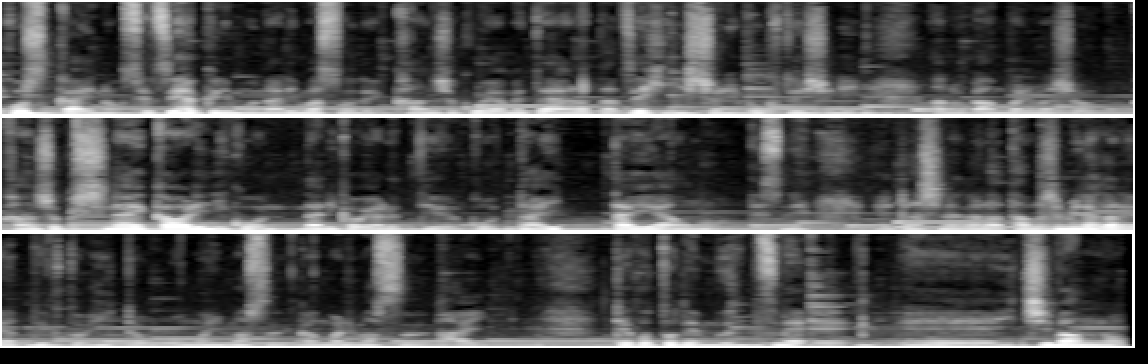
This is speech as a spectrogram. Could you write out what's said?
お小遣いの節約にもなりますので完食をやめたいあなたぜひ一緒に僕と一緒にあの頑張りましょう。完食しない代わりにこう何かをやるっていうこう代替案をですね出しながら楽しみながらやっていくといいと思います。頑張ります。はい。ということで6つ目、えー、一番の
